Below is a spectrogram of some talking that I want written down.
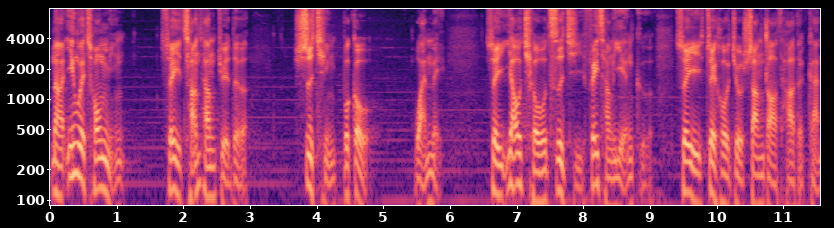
那因为聪明，所以常常觉得事情不够完美，所以要求自己非常严格，所以最后就伤到他的肝，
